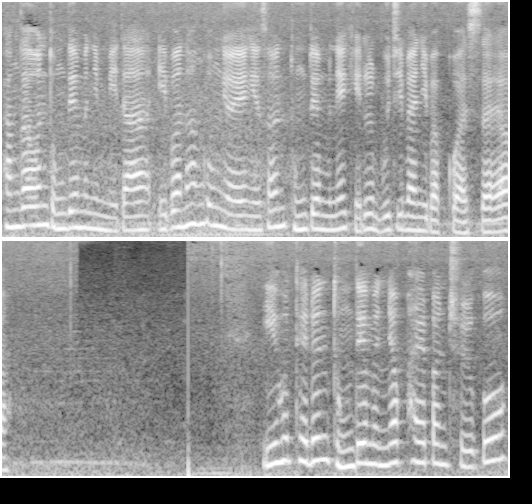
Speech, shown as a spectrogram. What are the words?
반가운 동대문입니다. 이번 한국 여행에선 동대문의 길을 무지 많이 받고 왔어요. 이 호텔은 동대문역 8번 출구,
